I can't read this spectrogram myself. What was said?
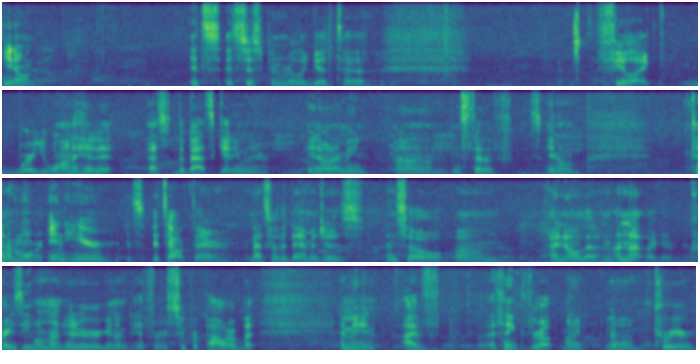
you know, it's it's just been really good to feel like where you want to hit it, that's the bat's getting there. You know what I mean? Um, instead of you know, kind of more in here, it's it's out there. That's where the damage is, and so. Um, I know that I'm, I'm not like a crazy home run hitter or going to hit for superpower, but I mean, I've I think throughout my um, career,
